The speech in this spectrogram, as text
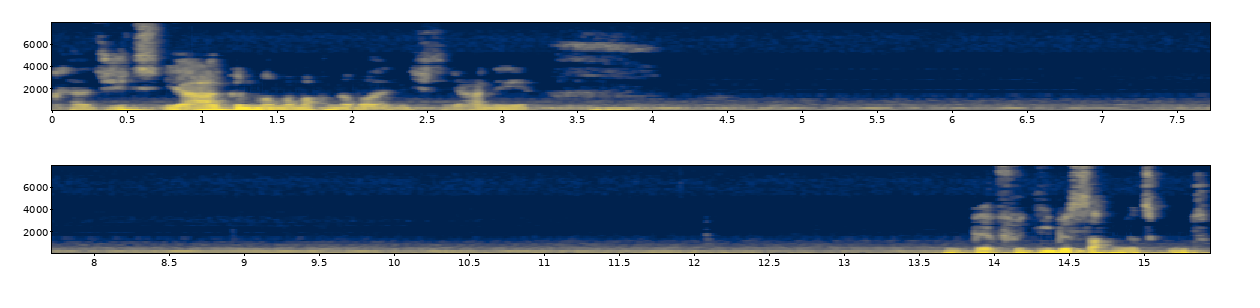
Kajit, ja, könnte man mal machen, aber ich, ja, nee. Wäre für Liebessachen ganz gut.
